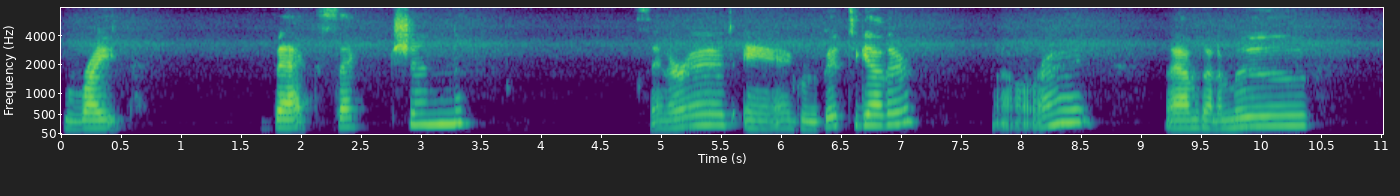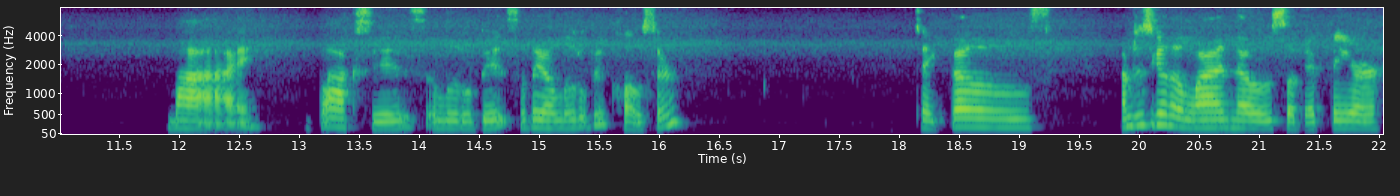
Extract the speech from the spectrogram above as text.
right back section center it and group it together. All right. Now I'm going to move my boxes a little bit so they're a little bit closer. Take those. I'm just going to align those so that they're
